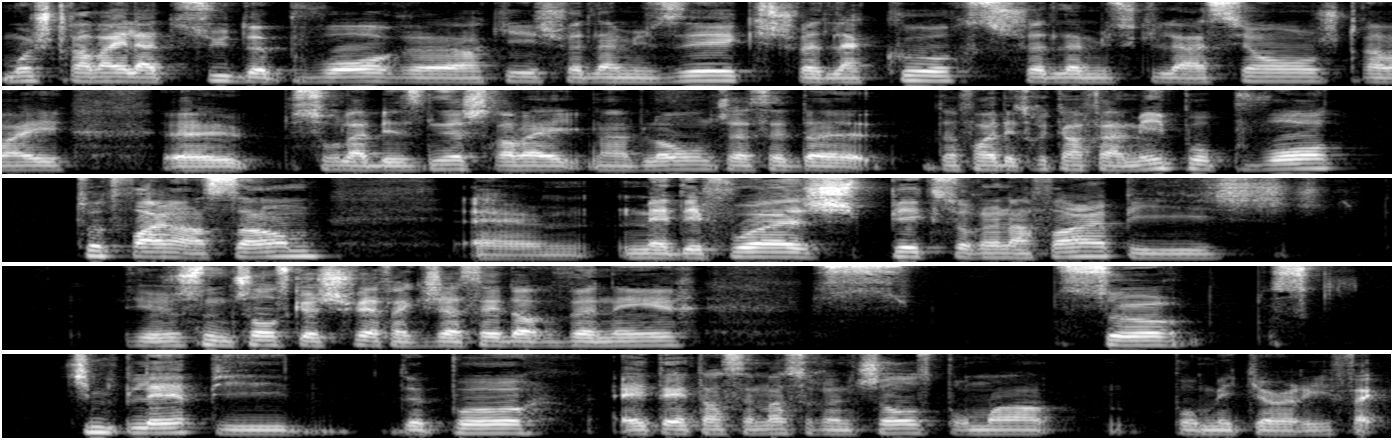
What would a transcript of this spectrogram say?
moi, je travaille là-dessus de pouvoir, euh, OK, je fais de la musique, je fais de la course, je fais de la musculation, je travaille euh, sur la business, je travaille avec ma blonde, j'essaie de, faire des trucs en famille pour pouvoir tout faire ensemble. Euh, mais des fois, je pique sur une affaire, puis il y a juste une chose que je fais, fait que j'essaie de revenir sur ce qui me plaît, puis de pas être intensément sur une chose pour pour m'écœurer. Fait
